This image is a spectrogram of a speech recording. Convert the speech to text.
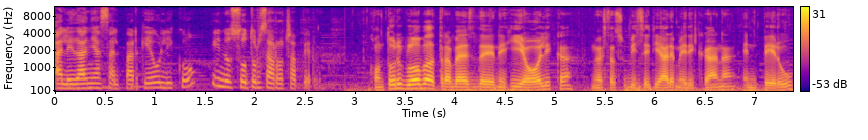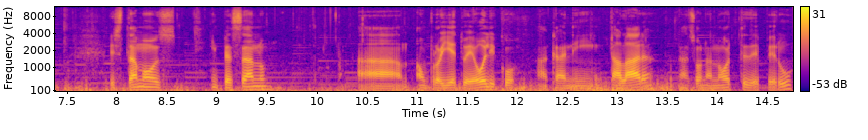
aledañas al parque eólico, y nosotros a Rocha Perú. Contour Global, a través de Energía Eólica, nuestra subsidiaria americana en Perú, estamos empezando a, a un proyecto eólico acá en Talara, en la zona norte de Perú.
